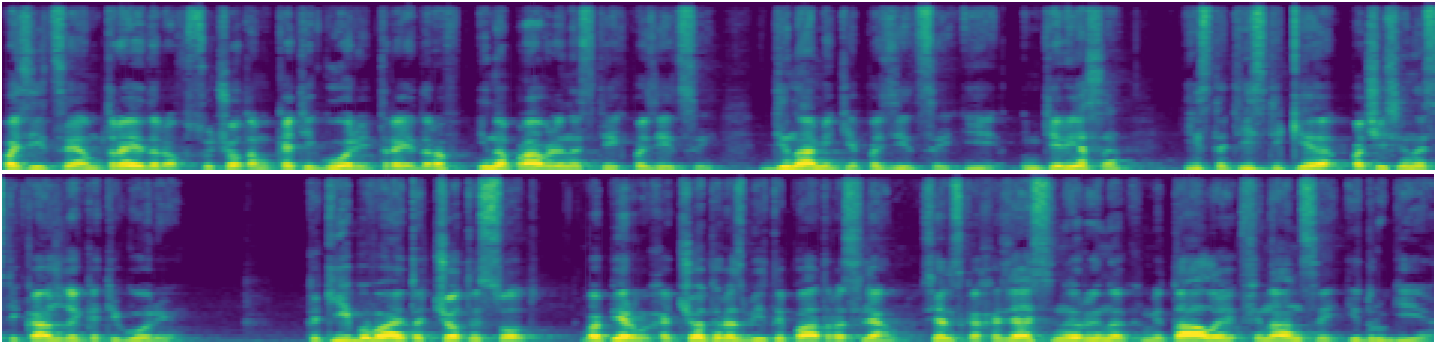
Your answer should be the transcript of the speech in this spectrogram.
позициям трейдеров с учетом категорий трейдеров и направленности их позиций, динамике позиций и интереса и статистике по численности каждой категории. Какие бывают отчеты СОТ? Во-первых, отчеты разбиты по отраслям – сельскохозяйственный рынок, металлы, финансы и другие.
